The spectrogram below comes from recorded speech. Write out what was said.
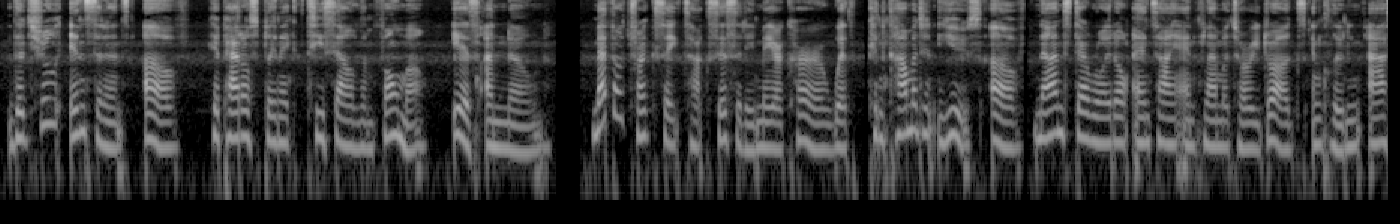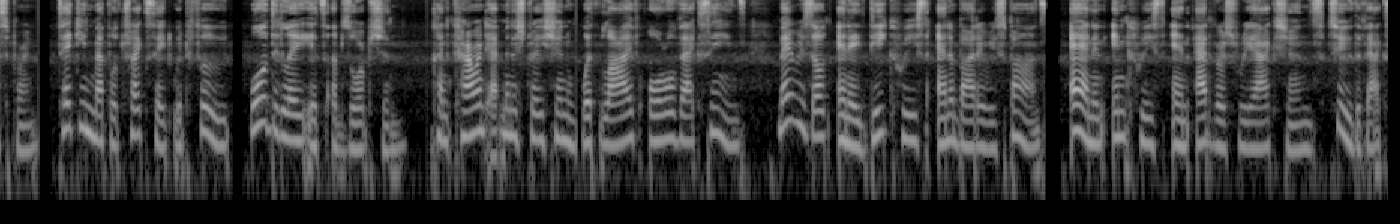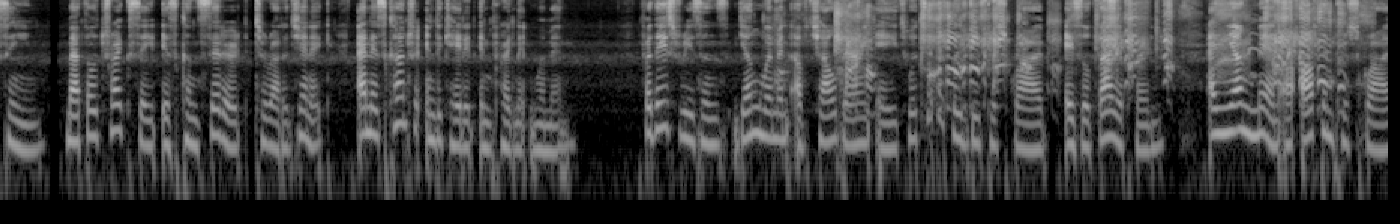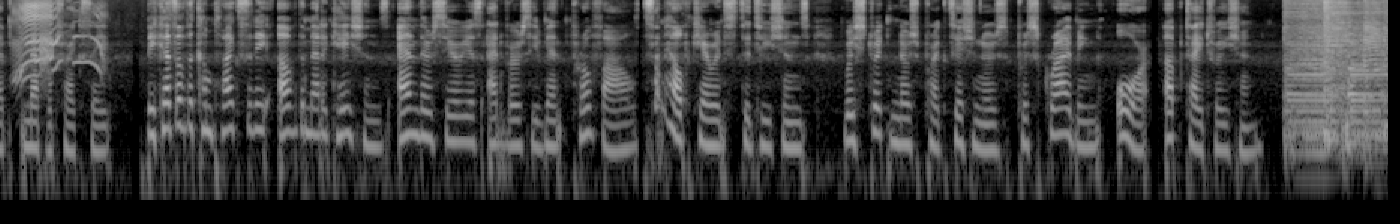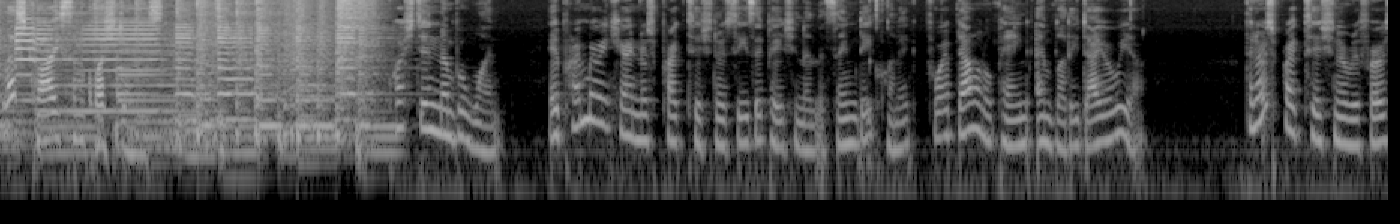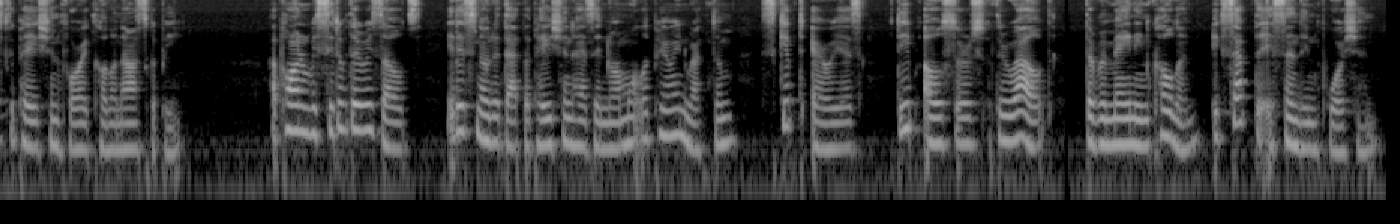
The true incidence of hepatosplenic T cell lymphoma is unknown. Methotrexate toxicity may occur with concomitant use of nonsteroidal anti inflammatory drugs, including aspirin. taking methotrexate with food will delay its absorption. Concurrent administration with live oral vaccines may result in a decreased antibody response and an increase in adverse reactions to the vaccine. Methotrexate is considered teratogenic and is contraindicated in pregnant women. For these reasons, young women of childbearing age will typically be prescribed azathioprine, and young men are often prescribed methotrexate. Because of the complexity of the medications and their serious adverse event profiles, some healthcare institutions restrict nurse practitioners prescribing or up titration. Let's try some questions. Question number one A primary care nurse practitioner sees a patient in the same day clinic for abdominal pain and bloody diarrhea. The nurse practitioner refers the patient for a colonoscopy. Upon receipt of the results, it is noted that the patient has a normal appearing rectum, skipped areas, deep ulcers throughout the remaining colon, except the ascending portion.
